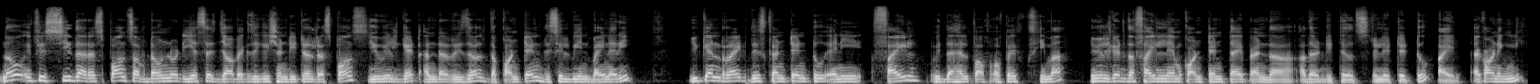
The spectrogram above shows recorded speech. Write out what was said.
Now, if you see the response of download ESS job execution detailed response, you will get under result the content. This will be in binary you can write this content to any file with the help of opaque schema. You will get the file name, content type and the other details related to file. Accordingly,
